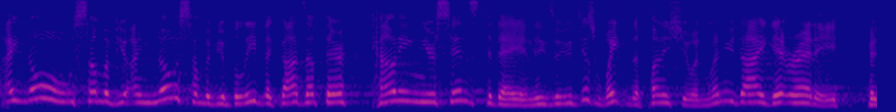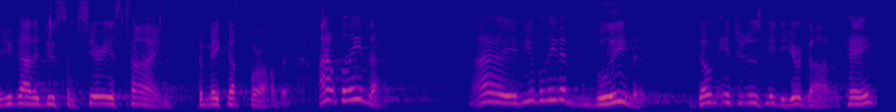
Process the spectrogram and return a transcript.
I know some of you, I know some of you believe that God's up there counting your sins today and he's just waiting to punish you. And when you die, get ready because you got to do some serious time to make up for all that. I don't believe that. I, if you believe it, believe it. Don't introduce me to your God, okay?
